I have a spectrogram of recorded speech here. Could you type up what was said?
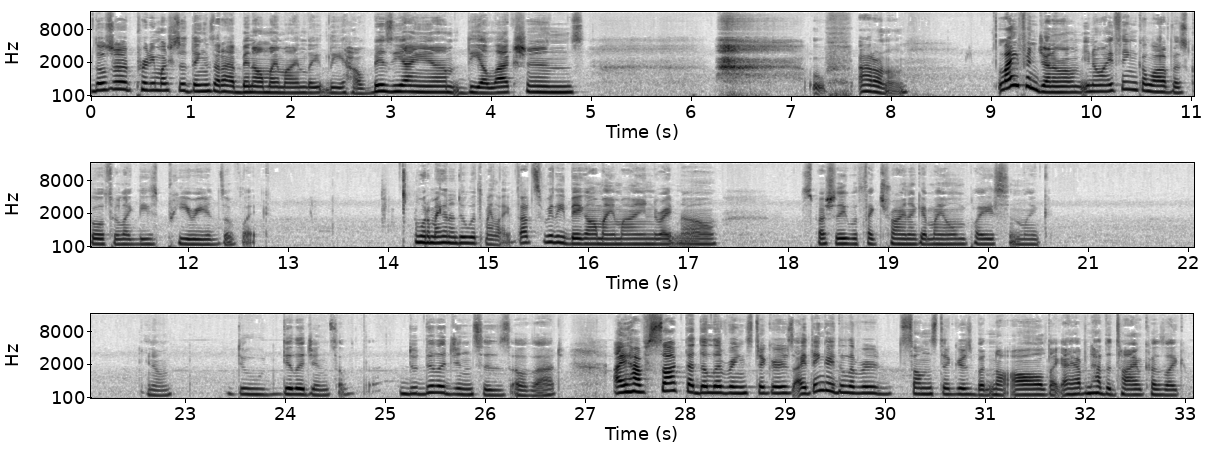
those are pretty much the things that have been on my mind lately. How busy I am, the elections. Oof, I don't know. Life in general, you know, I think a lot of us go through like these periods of like, what am I gonna do with my life? That's really big on my mind right now, especially with like trying to get my own place and like, you know, do diligence of due diligences of that. I have sucked at delivering stickers. I think I delivered some stickers, but not all. Like I haven't had the time because like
